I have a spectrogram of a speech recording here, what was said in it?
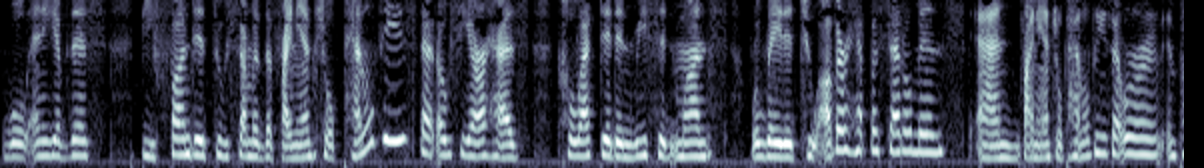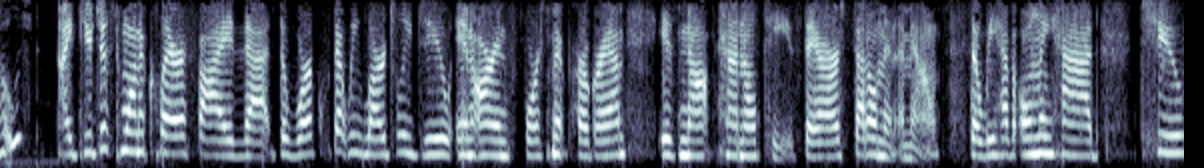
will any of this be funded through some of the financial penalties that OCR has collected in recent months related to other HIPAA settlements and financial penalties that were imposed? I do just want to clarify that the work that we largely do in our enforcement program is not penalties. They are settlement amounts. So we have only had two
